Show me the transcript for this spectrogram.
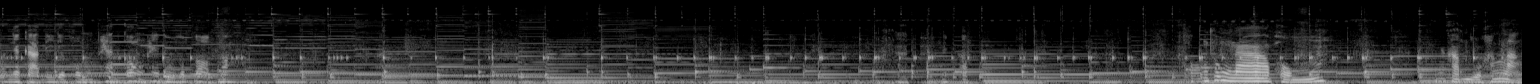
บรรยากาศดีเดี๋ยวผมแผนกล้องให้ดูรอบๆเนาะนะครับท้องทุ่งนาผมนะครับอยู่ข้างหลัง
